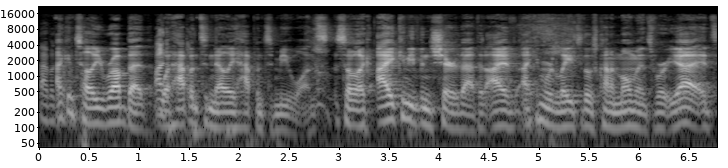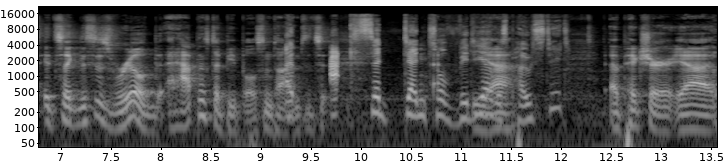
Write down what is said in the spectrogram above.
A I can tell you, Rob, that I- what happened to Nelly happened to me once. So like I can even share that that I I can relate to those kind of moments where yeah, it's it's like this is real. It happens to people sometimes. It's accidental video was posted. a picture, yeah,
